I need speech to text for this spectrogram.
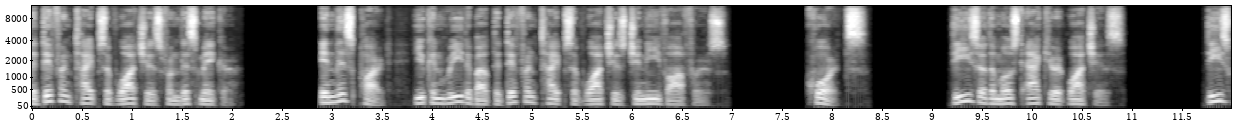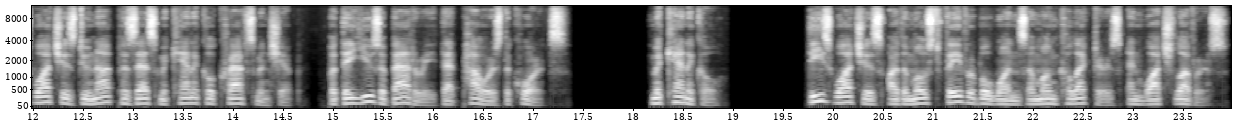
The different types of watches from this maker. In this part, you can read about the different types of watches Geneve offers. Quartz. These are the most accurate watches. These watches do not possess mechanical craftsmanship, but they use a battery that powers the quartz. Mechanical. These watches are the most favorable ones among collectors and watch lovers.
